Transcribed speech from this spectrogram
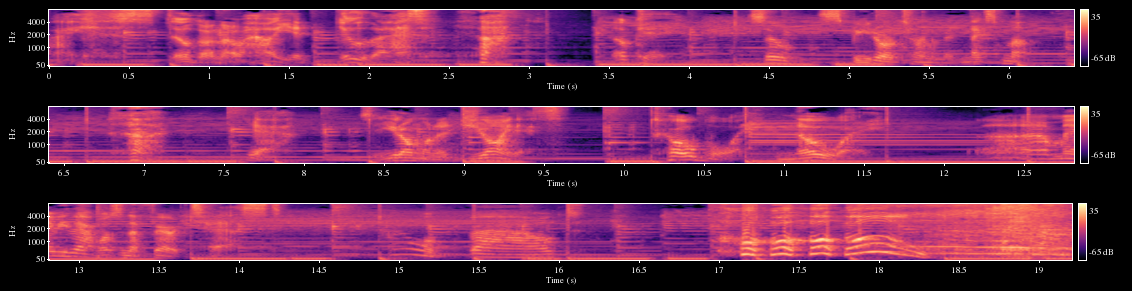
I still don't know how you do that. okay, so Speedor tournament next month. yeah, so you don't want to join it. Oh boy, no way. Uh, maybe that wasn't a fair test. How about... now you're getting it.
